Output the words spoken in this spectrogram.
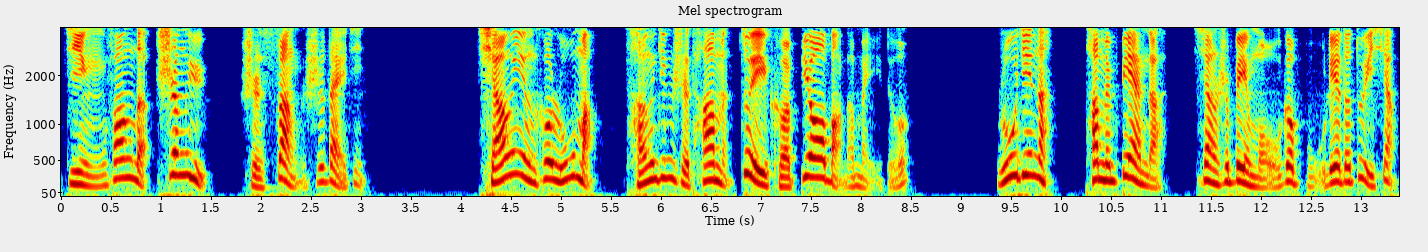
警方的声誉是丧失殆尽，强硬和鲁莽曾经是他们最可标榜的美德，如今呢，他们变得像是被某个捕猎的对象，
